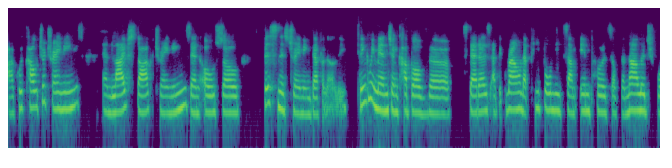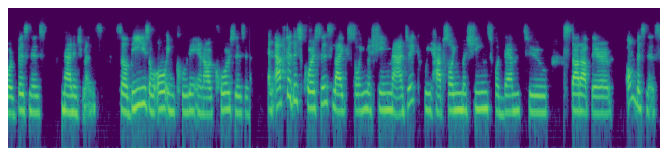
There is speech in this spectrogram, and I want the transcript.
aquaculture trainings and livestock trainings and also business training, definitely. I think we mentioned a couple of the status at the ground that people need some inputs of the knowledge for business management. So these are all included in our courses. And after these courses, like sewing machine magic, we have sewing machines for them to start up their own business,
